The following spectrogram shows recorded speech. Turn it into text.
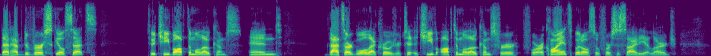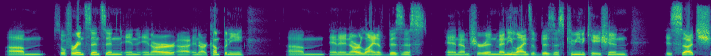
that have diverse skill sets to achieve optimal outcomes. And that's our goal at Crozier to achieve optimal outcomes for, for our clients, but also for society at large. Um, so, for instance, in in in our uh, in our company um, and in our line of business, and I'm sure in many lines of business, communication is such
